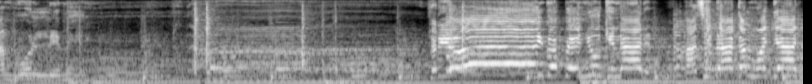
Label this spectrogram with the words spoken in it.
Mm, hasidagal mo jaani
